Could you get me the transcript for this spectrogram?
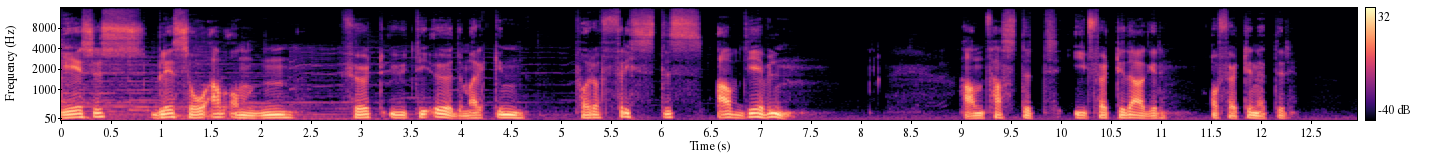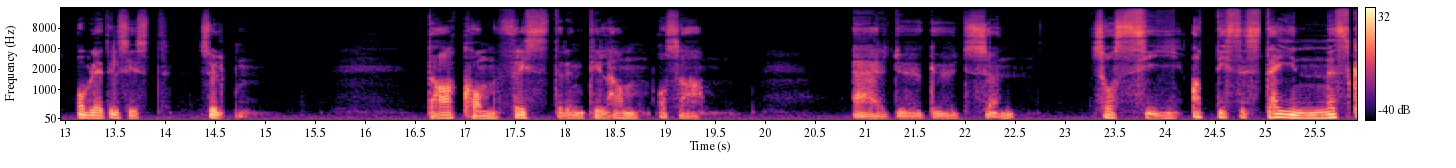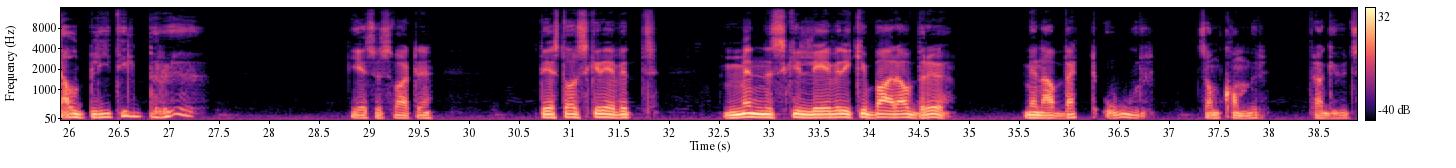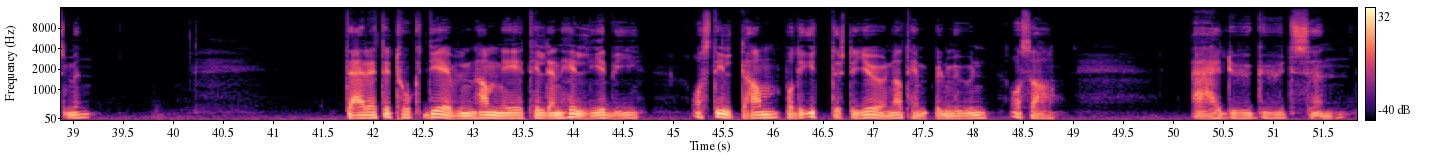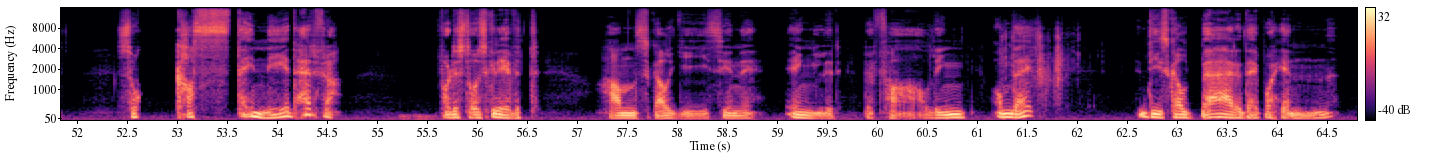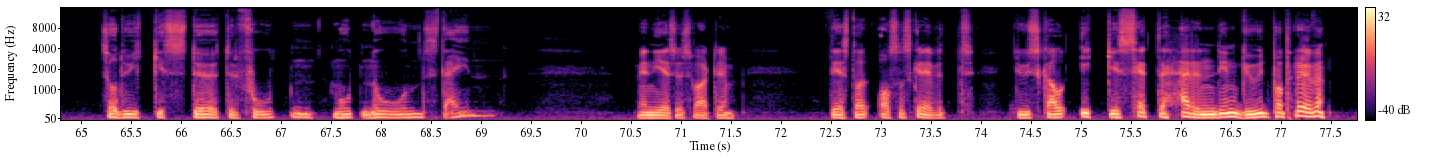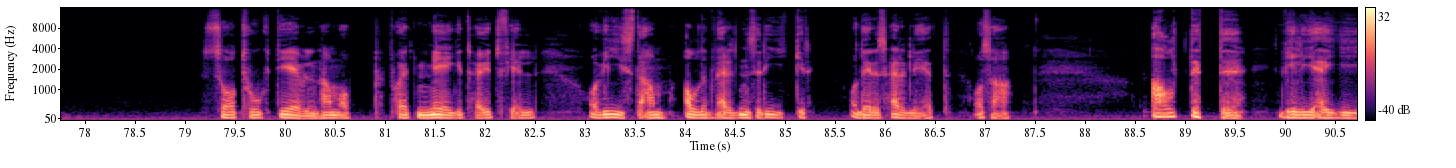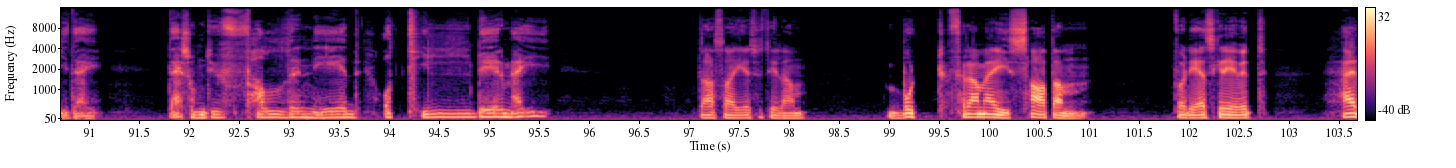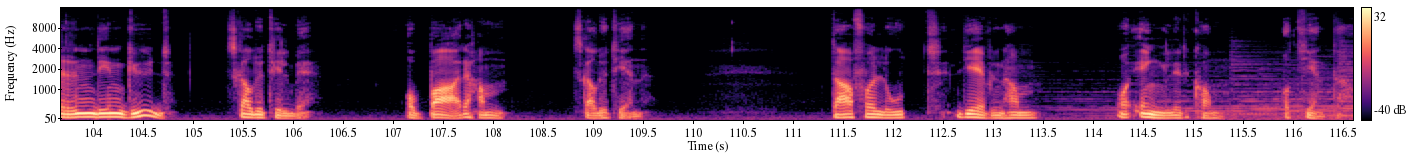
Jesus ble så av ånden ført ut i ødemarken for å fristes av djevelen. Han fastet i 40 dager og 40 netter og ble til sist sulten. Da kom fristeren til ham og sa, Er du Guds sønn, så si at disse steinene skal bli til brød. Jesus svarte, det står skrevet, mennesket lever ikke bare av brød, men av hvert ord som kommer fra Guds munn. Deretter tok djevelen ham med til den hellige by og stilte ham på det ytterste hjørnet av tempelmuren og sa, Er du Guds sønn, så kast deg ned herfra, for det står skrevet, Han skal gi sine engler befaling om deg. De skal bære deg på hendene, så du ikke støter foten mot noen stein. Men Jesus svarte, det står også skrevet, du skal ikke sette Herren din Gud på prøve. Så tok djevelen ham opp på et meget høyt fjell og viste ham alle verdens riker og deres herlighet, og sa, Alt dette vil jeg gi deg dersom du faller ned og tilber meg. Da sa Jesus til ham, Bort fra meg, Satan, for det er skrevet, Herren din Gud skal du tilbe, og bare ham skal du tjene. Da forlot djevelen ham, og engler kom og tjente ham.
